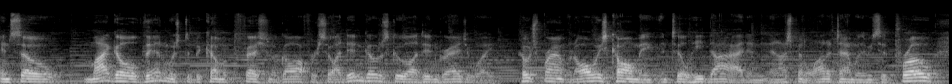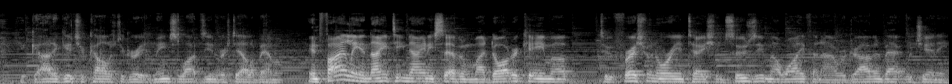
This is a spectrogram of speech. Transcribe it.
And so my goal then was to become a professional golfer, so I didn't go to school, I didn't graduate. Coach Bryant would always call me until he died, and, and I spent a lot of time with him. He said, Pro, you got to get your college degree. It means a lot to the University of Alabama. And finally, in 1997, when my daughter came up to freshman orientation, Susie, my wife, and I were driving back with Jenny,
